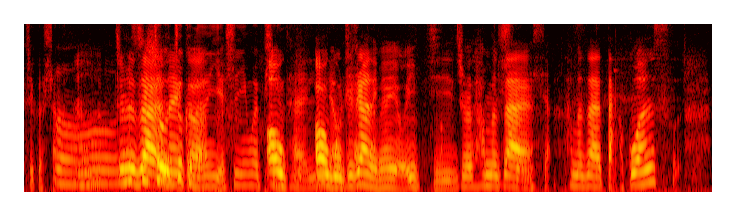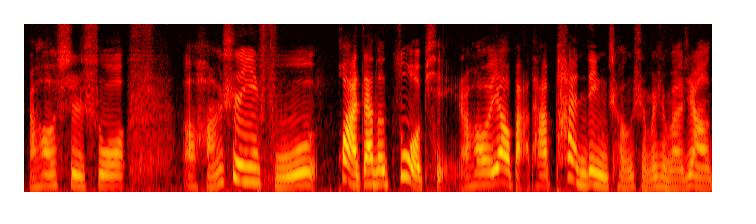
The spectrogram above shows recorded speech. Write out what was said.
这个啥。嗯，就是在就那个就可能也是因为平台力傲骨之战里面有一集，就是他们在他们在打官司，然后是说，呃，好像是一幅画家的作品，然后要把它判定成什么什么，这样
